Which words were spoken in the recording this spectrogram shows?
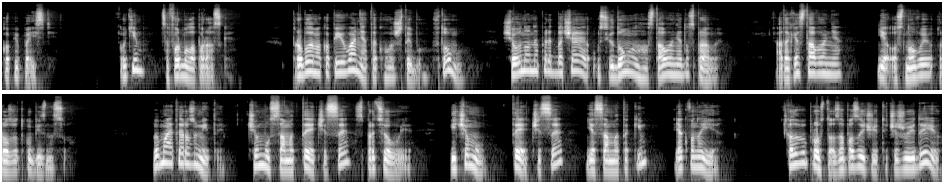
копіпейсті. Утім, це формула поразки. Проблема копіювання такого штибу в тому, що воно не передбачає усвідомленого ставлення до справи, а таке ставлення є основою розвитку бізнесу. Ви маєте розуміти, чому саме те чи се спрацьовує, і чому те чи се є саме таким, як воно є. Коли ви просто запозичуєте чужу ідею,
